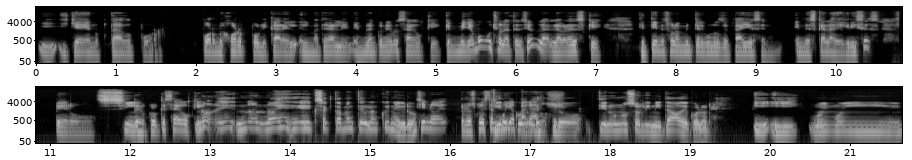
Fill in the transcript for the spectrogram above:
y, que hayan optado por, por mejor publicar el, material en, blanco y negro es algo que, me llamó mucho la atención. La, verdad es que, tiene solamente algunos detalles en, en escala de grises, pero, sí. pero creo que es algo que... No, eh, no, no es exactamente blanco y negro. Sí, no, pero los colores están muy apagados. Pero tiene un uso limitado de colores. Y, y muy, muy...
